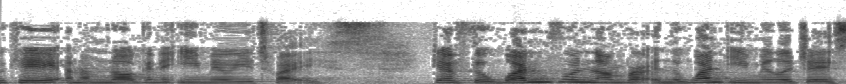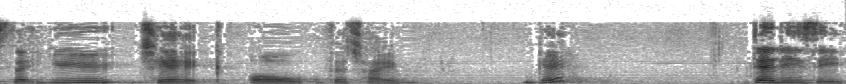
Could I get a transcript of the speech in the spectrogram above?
okay, and I'm not going to email you twice. Give the one phone number and the one email address that you check all the time. Okay? Dead easy.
